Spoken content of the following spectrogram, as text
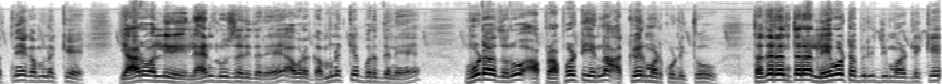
ಪತ್ನಿಯ ಗಮನಕ್ಕೆ ಯಾರು ಅಲ್ಲಿ ಲ್ಯಾಂಡ್ ಲೂಸರ್ ಇದ್ದಾರೆ ಅವರ ಗಮನಕ್ಕೆ ಬರದೇನೆ ಮೂಡಾದವರು ಆ ಪ್ರಾಪರ್ಟಿಯನ್ನು ಅಕ್ವೇರ್ ಮಾಡ್ಕೊಂಡಿತ್ತು. ತದನಂತರ ಲೇಔಟ್ ಅಭಿವೃದ್ಧಿ ಮಾಡಲಿಕ್ಕೆ,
